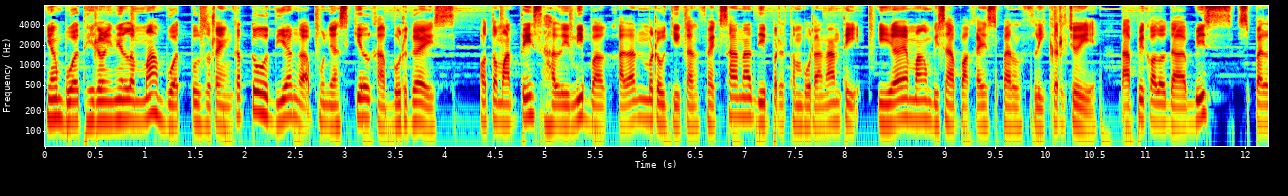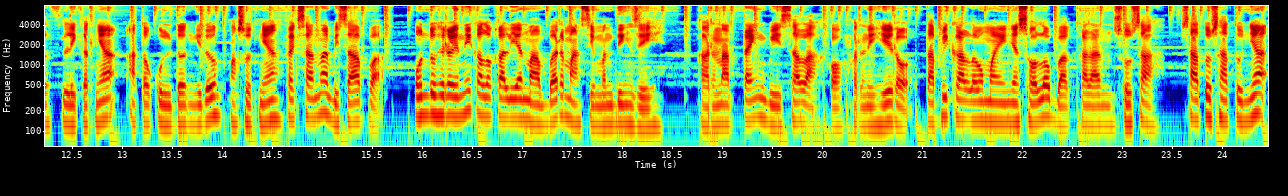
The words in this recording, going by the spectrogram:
Yang buat hero ini lemah buat push rank tuh dia nggak punya skill kabur guys otomatis hal ini bakalan merugikan Vexana di pertempuran nanti. Ia emang bisa pakai spell flicker cuy. Tapi kalau udah habis spell flickernya atau cooldown gitu, maksudnya Vexana bisa apa? Untuk hero ini kalau kalian mabar masih mending sih. Karena tank bisa lah cover nih hero. Tapi kalau mainnya solo bakalan susah. Satu-satunya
